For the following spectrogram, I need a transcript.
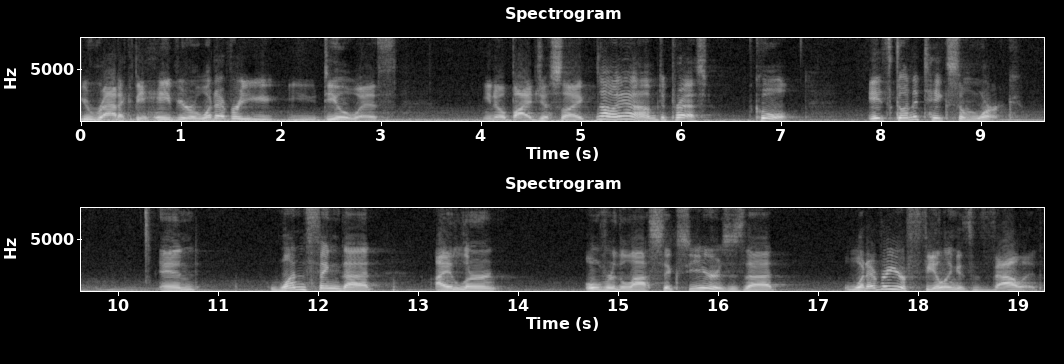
erratic behavior or whatever you, you deal with, you know, by just like, oh yeah, I'm depressed. Cool. It's going to take some work. And one thing that I learned over the last six years is that whatever you're feeling is valid.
